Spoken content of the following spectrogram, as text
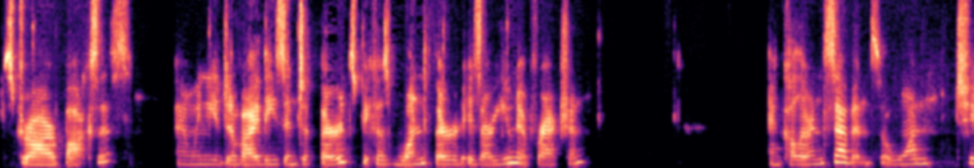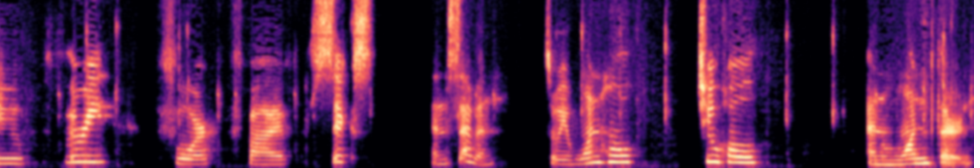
let's draw our boxes and we need to divide these into thirds because one third is our unit fraction and color in seven. So one, two, three, four, five, six, and seven. So we have one whole, two whole, and one third.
